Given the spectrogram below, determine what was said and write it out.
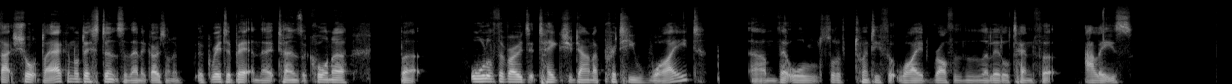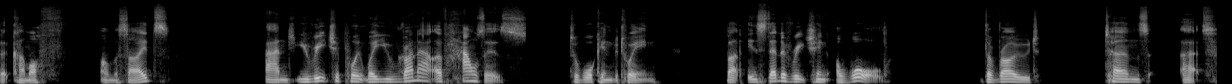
that short diagonal distance and then it goes on a, a grid a bit and then it turns a corner but all of the roads it takes you down are pretty wide um, they're all sort of 20 foot wide rather than the little 10 foot alleys that come off on the sides and you reach a point where you run out of houses to walk in between but instead of reaching a wall the road turns at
